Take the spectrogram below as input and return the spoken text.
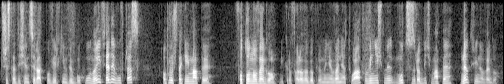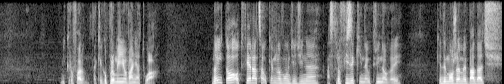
300 e, tysięcy lat po wielkim wybuchu. No i wtedy wówczas oprócz takiej mapy fotonowego mikrofalowego promieniowania tła powinniśmy móc zrobić mapę neutrinowego mikrofal, takiego promieniowania tła. No i to otwiera całkiem nową dziedzinę astrofizyki neutrinowej, kiedy możemy badać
